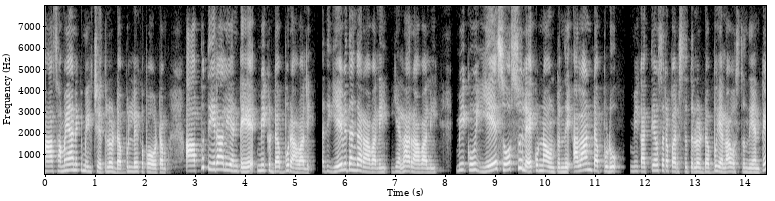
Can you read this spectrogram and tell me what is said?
ఆ సమయానికి మీకు చేతిలో డబ్బులు లేకపోవటం ఆ అప్పు తీరాలి అంటే మీకు డబ్బు రావాలి. అది ఏ విధంగా రావాలి? ఎలా రావాలి? మీకు ఏ సోర్సు లేకుండా ఉంటుంది? అలాంటప్పుడు మీకు అత్యవసర పరిస్థితుల్లో డబ్బు ఎలా వస్తుంది అంటే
